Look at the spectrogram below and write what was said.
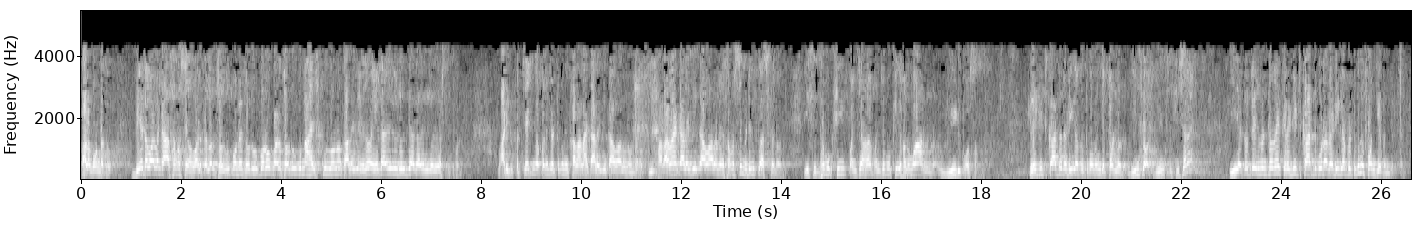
వాళ్ళకు ఉండదు. బీద వాళ్ళకి ఆ సమస్య. వాళ్ళ పిల్లలు చదువుకునే చదువుకోరు వాళ్ళు చదువుకున్న హై స్కూల్లోనో కాలేజీ ఏదో ఏ కాలేజీలో చదివితే ఆ కాలేజీ చదివేస్తుంది వాడికి ప్రత్యేకంగా పని కట్టుకుని ఫలానా కాలేజీ కావాలని ఉండదు. ఈ ఫలానా కాలేజీ కావాలనే సమస్య మిడిల్ క్లాస్ పిల్లలు ఈ సిద్ధముఖి పంచ పంచముఖి హనుమాన్ వీడి కోసం. క్రెడిట్ కార్డు రెడీగా పెట్టుకోమని చెప్తాడు వాడు. దీంట్లో దీంట్లో చూసారా? ఈ అడ్వర్టైజ్మెంట్లోనే క్రెడిట్ కార్డు కూడా రెడీగా పెట్టుకుని ఫోన్ చేయమని చెప్తాడు.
